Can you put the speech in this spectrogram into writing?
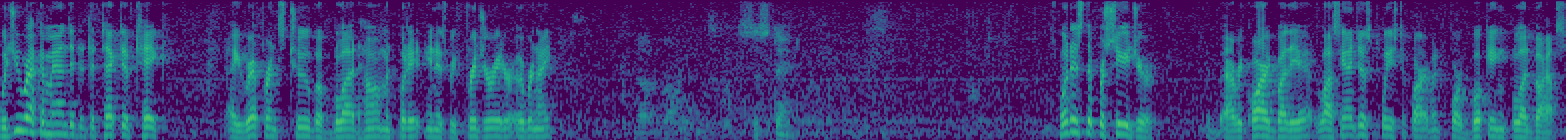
Would you recommend that a detective take a reference tube of blood home and put it in his refrigerator overnight? Not relevant. Sustained. What is the procedure uh, required by the Los Angeles Police Department for booking blood vials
